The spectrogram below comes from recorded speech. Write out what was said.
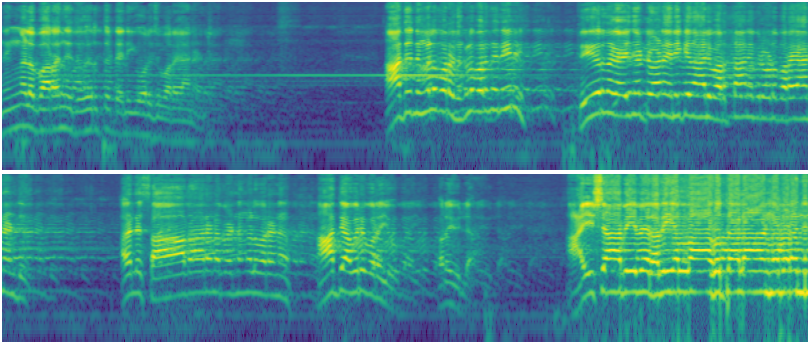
നിങ്ങൾ പറഞ്ഞ് തീർത്തിട്ട് എനിക്ക് കുറച്ച് പറയാനുണ്ട്. ആദ്യം നിങ്ങൾ പറ. നിങ്ങൾ പറഞ്ഞ് തീര്. തീർന്നു കഴിഞ്ഞിട്ട് വേണം എനിക്ക് നാല് വർത്താനം ഇവരോട് പറയാനുണ്ട്. അതല്ലേ സാധാരണ പെണ്ണുങ്ങൾ പറയണത്? ആദ്യം അവർ പറയൂ. പറയൂല. ആയിഷ ബീബി റളിയല്ലാഹു തആല എന്ന് പറഞ്ഞ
